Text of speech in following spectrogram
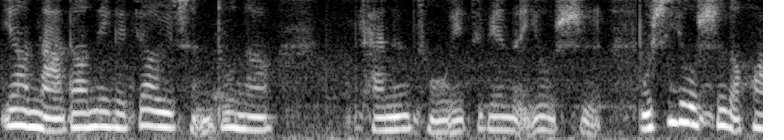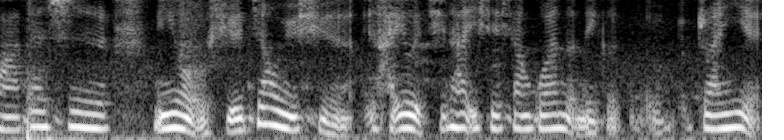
要拿到那个教育程度呢，才能成为这边的幼师。不是幼师的话，但是你有学教育学，还有其他一些相关的那个专业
